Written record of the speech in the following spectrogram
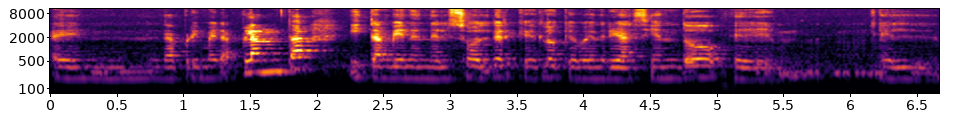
en la primera planta y también en el solder que es lo que vendría siendo eh, el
